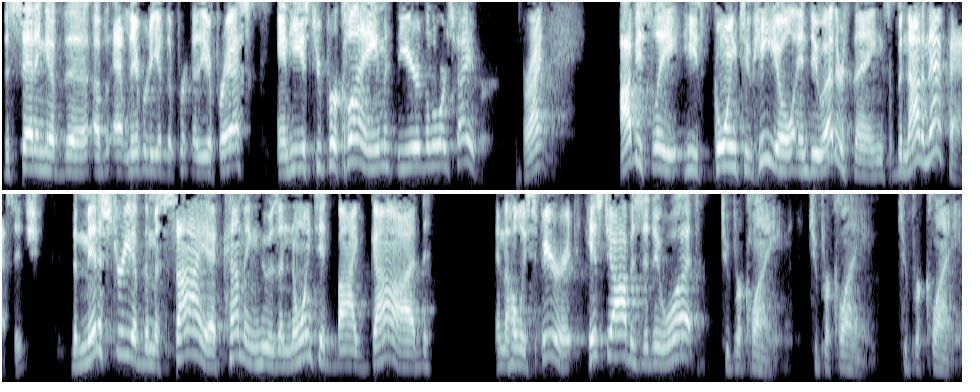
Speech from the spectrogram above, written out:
the setting of the, of, at liberty of the, of the oppressed. And he is to proclaim the year of the Lord's favor. Right? Obviously he's going to heal and do other things, but not in that passage. The ministry of the Messiah coming who is anointed by God and the Holy Spirit, his job is to do what? To proclaim, to proclaim, to proclaim.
